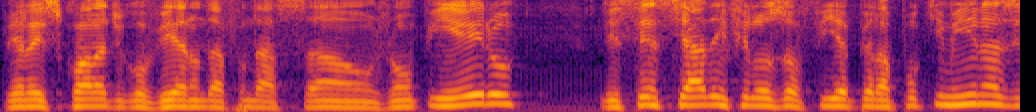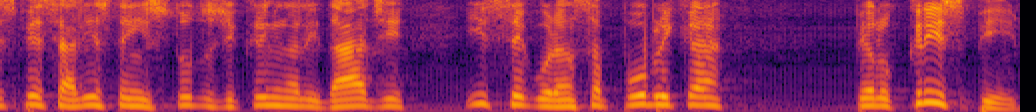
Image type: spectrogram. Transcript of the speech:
Pela Escola de Governo da Fundação João Pinheiro, licenciada em Filosofia pela PUC Minas, especialista em Estudos de Criminalidade e Segurança Pública pelo CRISP,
